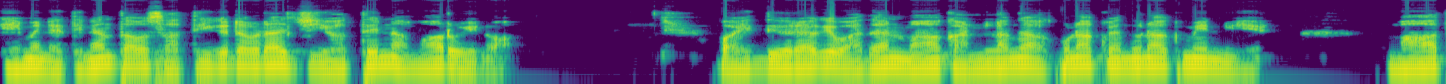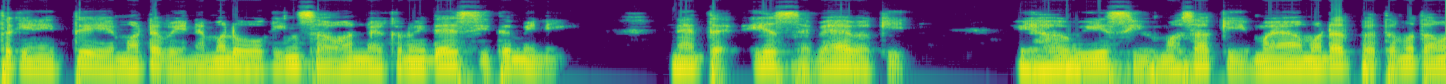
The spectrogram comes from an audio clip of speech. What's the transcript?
එහෙම නැතිනම් තව සතියකට වඩා ජීවත් වෙන්න අමාරු වෙනවා. වෛද්‍යවරයාගේ වදන් මා කන් ළඟ අකුණක් වැඳුණක් මෙන් විය. මාත කෙනෙක්ට ඒ මට වෙනම ලෝකින් සවන් නැකණු ඉදැයි සිතමිනි. නැත, එය සැබෑවකි. විහාවියේ සිව්මසක් ඉමයාමටත් ප්‍රථම තම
